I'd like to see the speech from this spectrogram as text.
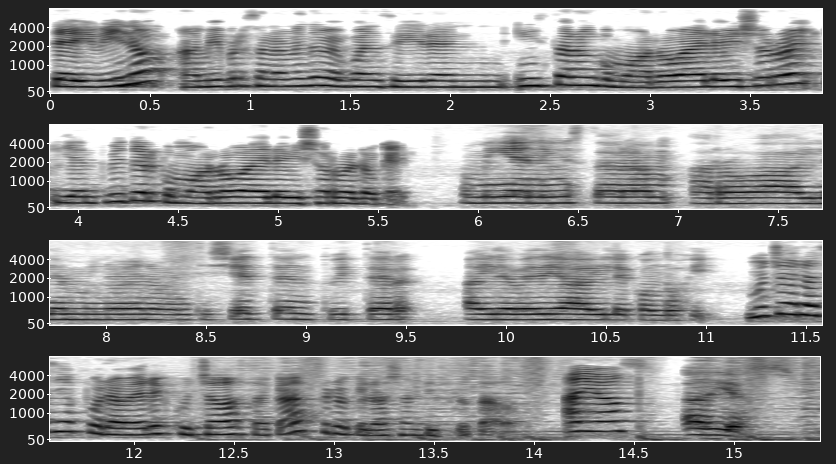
té y vino. A mí personalmente me pueden seguir en Instagram como arroba L Villarroel y en Twitter como arroba L Villarroel ok. A mí en Instagram, arroba aile1997, en Twitter, ailevedia, aile con dos i. Muchas gracias por haber escuchado hasta acá, espero que lo hayan disfrutado. Adiós. Adiós.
